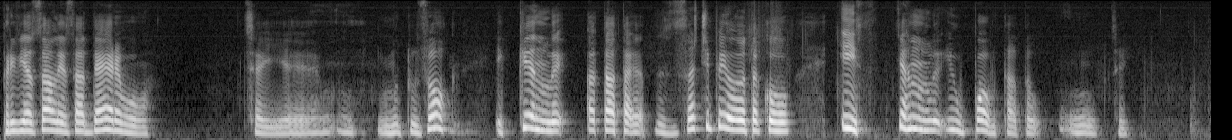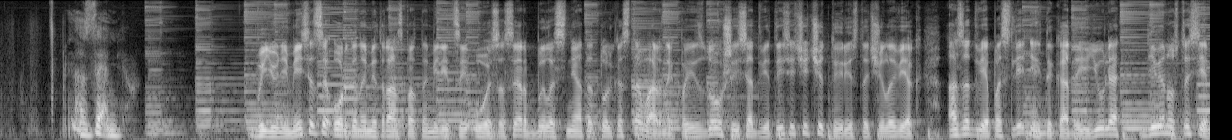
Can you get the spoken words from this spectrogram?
прив'язали за дерево цей е, м, мотузок і кинули, а тата зачепили такого і стягнули і впав тато у цей, на землю. В июне месяце органами транспортной милиции УССР было снято только с товарных поездов 62 400 человек, а за две последних декады июля 97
